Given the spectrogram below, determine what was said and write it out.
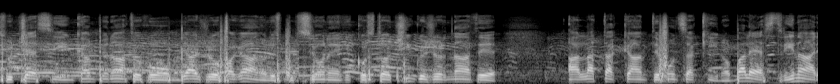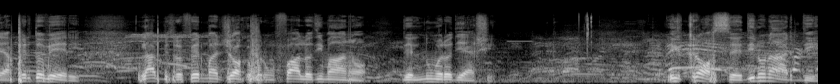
successi in campionato con Biagio Pagano, l'espulsione che costò 5 giornate all'attaccante Ponsacchino. Balestri in area per Doveri, l'arbitro ferma il gioco per un fallo di mano del numero 10. Il cross di Lunardi,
